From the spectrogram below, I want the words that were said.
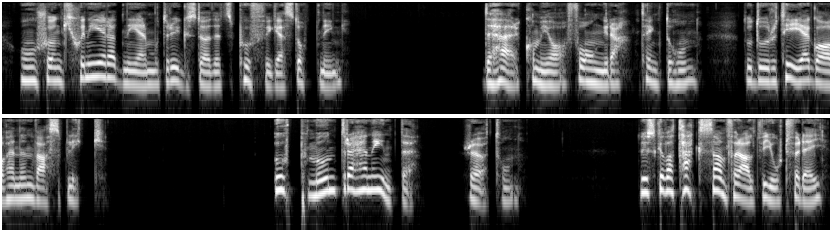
och hon sjönk generad ner mot ryggstödets puffiga stoppning. Det här kommer jag få ångra, tänkte hon då Dorotea gav henne en vass blick. Uppmuntra henne inte, röt hon. Du ska vara tacksam för allt vi gjort för dig.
